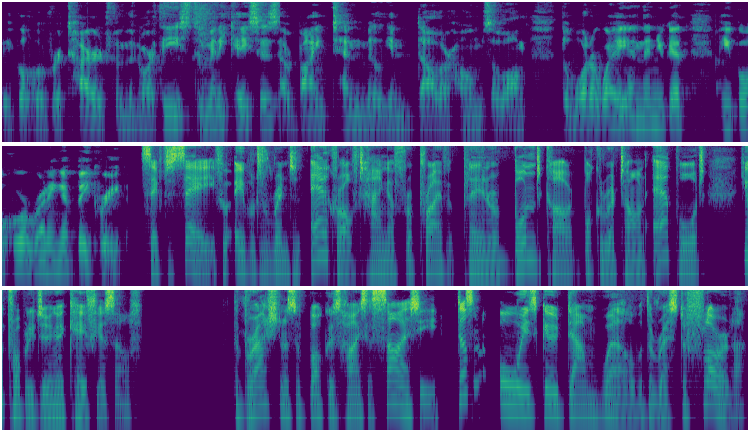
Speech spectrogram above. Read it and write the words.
people who have retired from the Northeast. In many cases, are buying $10 million homes along the waterway. And then you get people who are running a bakery. Safe to say, if you're able to rent an aircraft hangar for a private plane or a bond car at Boca Raton Airport, you're probably doing okay for yourself. The brashness of Boca's high society doesn't always go down well with the rest of Florida,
